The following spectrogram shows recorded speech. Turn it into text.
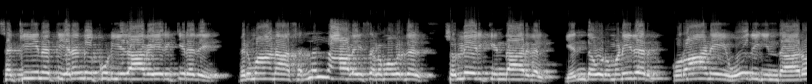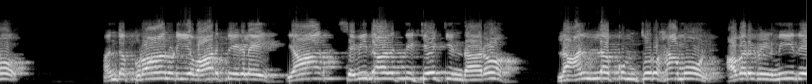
சக்கீனத் இறங்கக்கூடியதாக இருக்கிறது. பெருமானா ஸல்லல்லாஹு அலைஹி அவர்கள் சொல்லி இருக்கின்றார்கள் எந்த ஒரு மனிதர் குரானை ஓதுகின்றாரோ அந்த குரானுடைய வார்த்தைகளை யார் செவிதாழ்த்தி கேட்கின்றாரோ அல்லக்கும் துர்ஹமோன் அவர்கள் மீது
